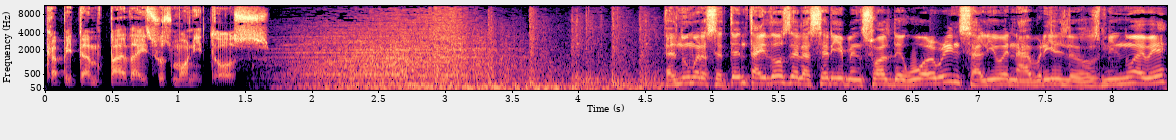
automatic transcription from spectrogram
Capitán Pada y sus monitos. El número 72 de la serie mensual de Wolverine salió en abril de 2009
